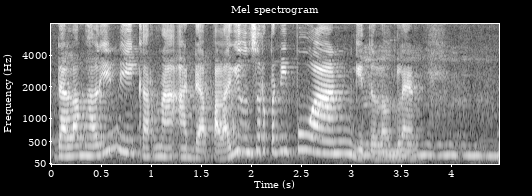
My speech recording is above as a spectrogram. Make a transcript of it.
dalam hal ini karena ada apalagi unsur penipuan gitu loh, Glenn. hmm, hmm, hmm, hmm.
